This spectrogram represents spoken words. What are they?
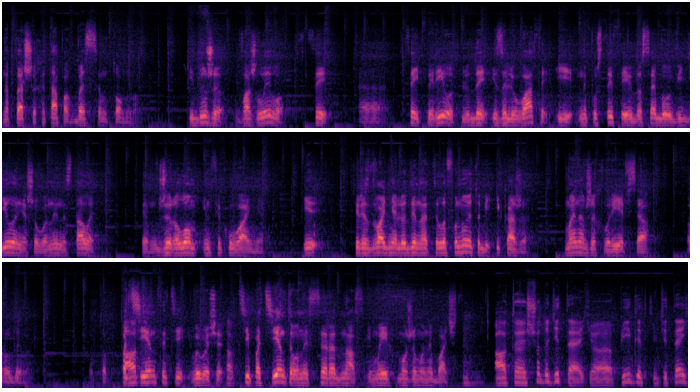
на перших етапах безсимптомно. І дуже важливо в цей, е, в цей період людей ізолювати і не пустити їх до себе у відділення, щоб вони не стали е, джерелом інфікування. І через два дні людина телефонує тобі і каже: в мене вже хворіє вся родина. Тобто пацієнти ці, вибачте, Так. ці пацієнти вони серед нас, і ми їх можемо не бачити. А от е, щодо дітей, е, підлітків, дітей,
